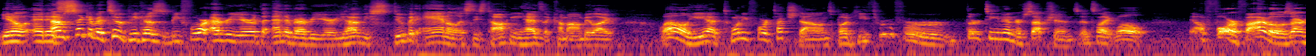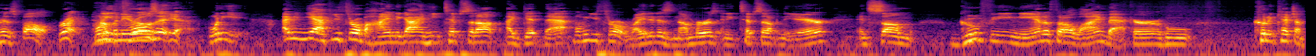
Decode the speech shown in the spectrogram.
You know, and And I'm sick of it too because before every year, at the end of every year, you have these stupid analysts, these talking heads that come out and be like, "Well, he had 24 touchdowns, but he threw for 13 interceptions." It's like, well, you know, four or five of those aren't his fault. right. When How he many throws it, Yeah, when he, I mean, yeah, if you throw behind a guy and he tips it up, I get that. But when you throw it right at his numbers and he tips it up in the air, and some goofy Neanderthal linebacker who couldn't catch a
